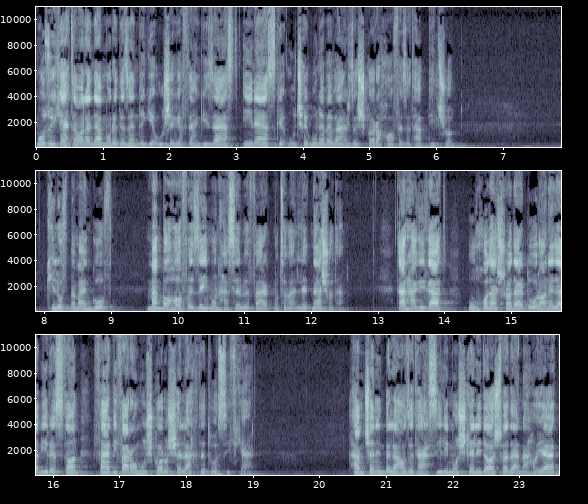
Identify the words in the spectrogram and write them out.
موضوعی که احتمالا در مورد زندگی او شگفت انگیزه است این است که او چگونه به ورزشکار حافظه تبدیل شد. کیلوف به من گفت من با حافظه منحصر به فرد متولد نشدم. در حقیقت او خودش را در دوران دبیرستان فردی فراموشکار و شلخته توصیف کرد. همچنین به لحاظ تحصیلی مشکلی داشت و در نهایت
